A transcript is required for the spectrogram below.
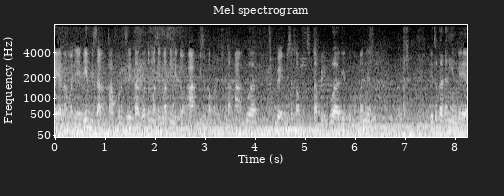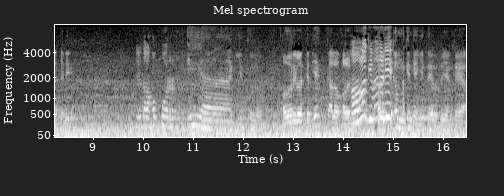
ya namanya dia bisa cover cerita gue tuh masing-masing gitu. A bisa cover cerita A gue B bisa cover cerita B gue gitu. Makanya itu kadang yang kayak jadi jadi tolak ukur Iya gitu loh. Kalau relate ke dia kalau kalau Kalau lo gimana tadi? Mungkin kayak gitu ya lebih yang kayak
